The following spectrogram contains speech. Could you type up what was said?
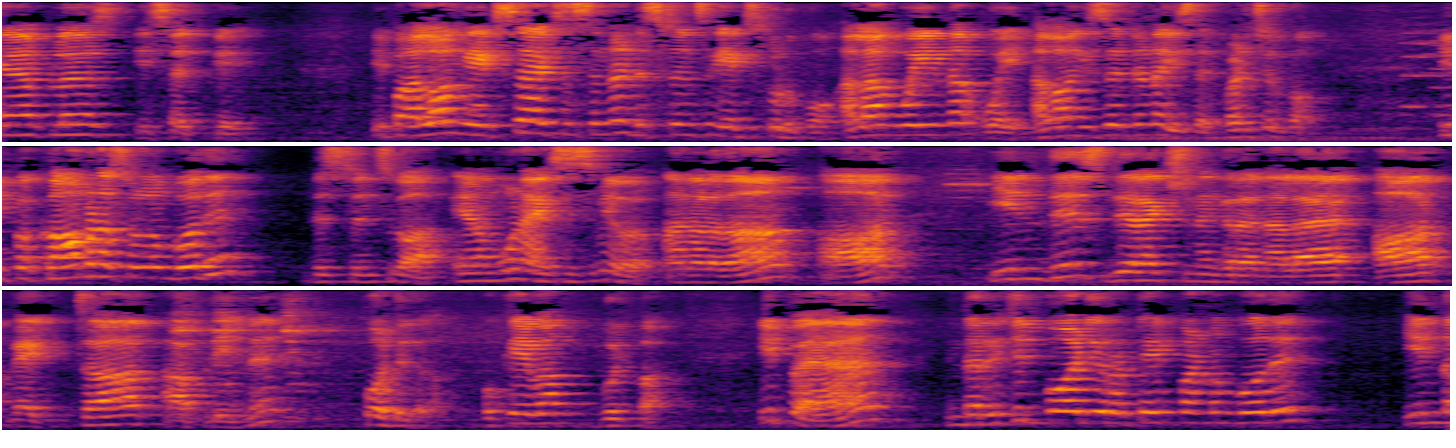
cap plus Z K இப்ப அலாங் எக்ஸ் ஆக்சிஸ்னா டிஸ்டன்ஸுக்கு எக்ஸ் கொடுப்போம். அலாங் ஒய்னா ஒய் அலாங் இசட்னா இசட் படிச்சிருக்கோம். இப்ப காமனா சொல்லும் போது டிஸ்டன்ஸ் ஆர் ஏன்னா மூணு ஆக்சிஸுமே வரும். அதனாலதான் ஆர் இன் திஸ் டிரெக்ஷன்ங்கிறதுனால ஆர் வெக்டார் அப்படின்னு போட்டுக்கலாம். ஓகேவா குட்பா இப்ப இந்த ரிஜிட் பாடி ரொட்டேட் பண்ணும்போது இந்த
